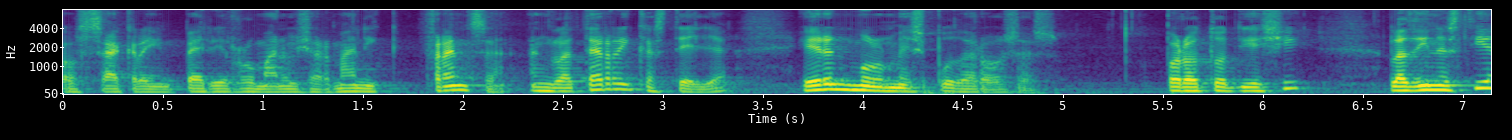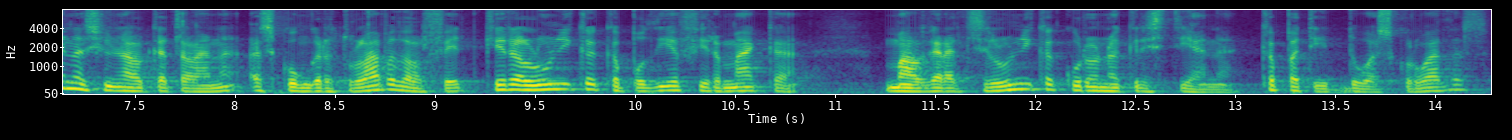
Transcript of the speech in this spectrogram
el Sacre Imperi Romano-Germànic, França, Anglaterra i Castella eren molt més poderoses. Però, tot i així, la dinastia nacional catalana es congratulava del fet que era l'única que podia afirmar que, malgrat ser l'única corona cristiana que ha patit dues croades,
